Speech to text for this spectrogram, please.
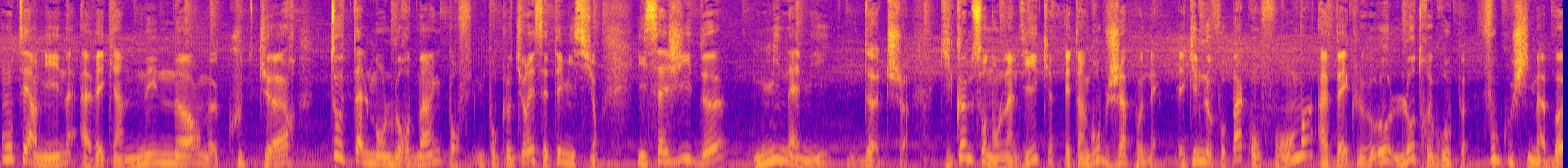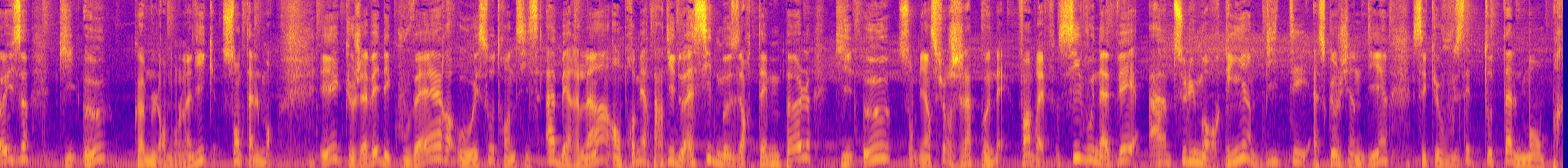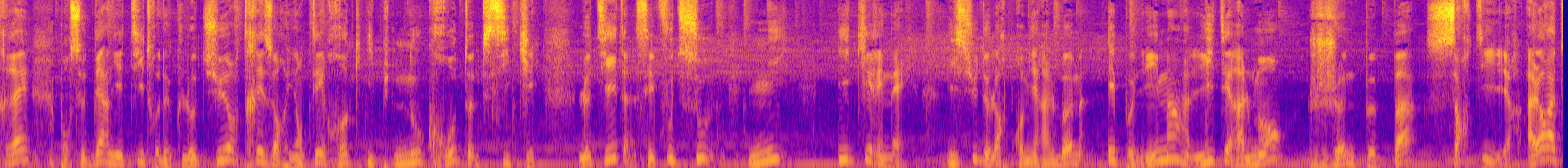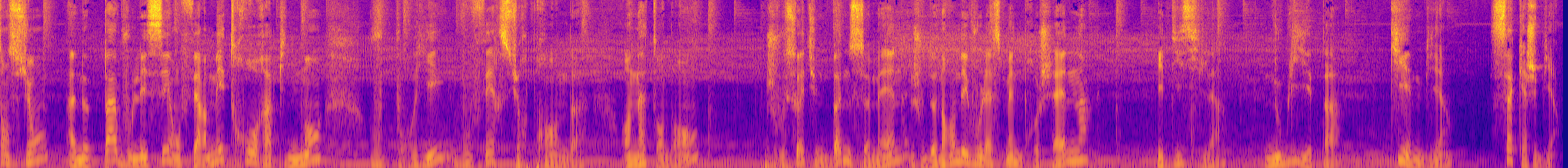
On termine avec un énorme coup de cœur totalement lourdingue pour, pour clôturer cette émission. Il s'agit de Minami Dutch, qui comme son nom l'indique est un groupe japonais, et qu'il ne faut pas confondre avec l'autre groupe Fukushima Boys, qui eux comme leur nom l'indique, sont allemands. Et que j'avais découvert au SO36 à Berlin en première partie de Acid Mother Temple, qui eux sont bien sûr japonais. Enfin bref, si vous n'avez absolument rien bité à ce que je viens de dire, c'est que vous êtes totalement prêt pour ce dernier titre de clôture très orienté rock hypno psyché. Le titre, c'est Futsu ni Ikirine issu de leur premier album éponyme, littéralement je ne peux pas sortir. Alors attention à ne pas vous laisser enfermer trop rapidement, vous pourriez vous faire surprendre. En attendant, je vous souhaite une bonne semaine, je vous donne rendez-vous la semaine prochaine, et d'ici là, n'oubliez pas, qui aime bien, ça cache bien.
